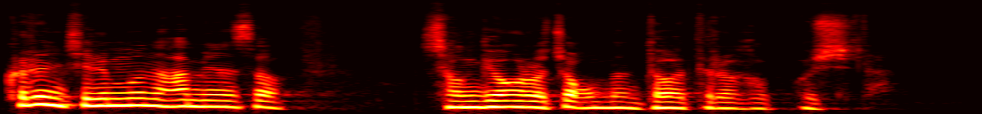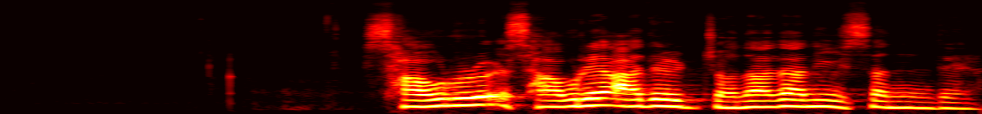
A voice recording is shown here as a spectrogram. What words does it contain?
그런 질문을 하면서 성경으로 조금만 더 들어가 봅시다. 사울, 사울의 아들 조나단이 있었는데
